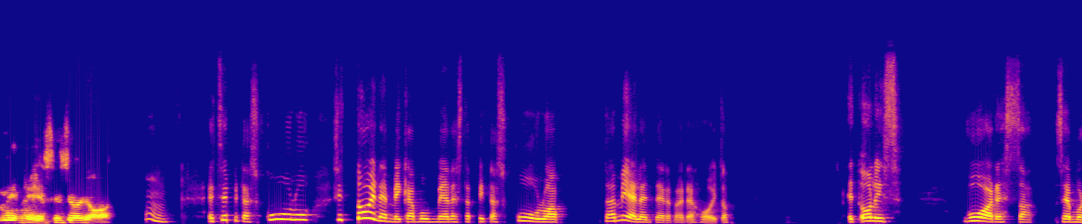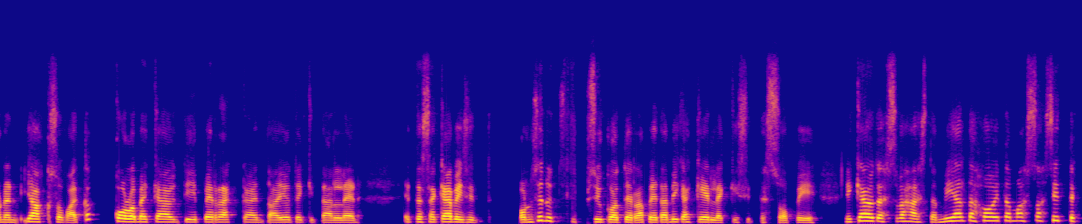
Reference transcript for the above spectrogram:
Niin, niin, siis joo, joo. Hmm. Et se pitäisi kuulua. Sitten toinen, mikä mun mielestä pitäisi kuulua, tämä mielenterveydenhoito. Että olisi vuodessa semmoinen jakso, vaikka kolme käyntiä peräkkäin tai jotenkin tälleen, että sä kävisit, on se nyt psykoterapia tai mikä kellekin sitten sopii, niin käytäisiin vähän sitä mieltä hoitamassa. Sitten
